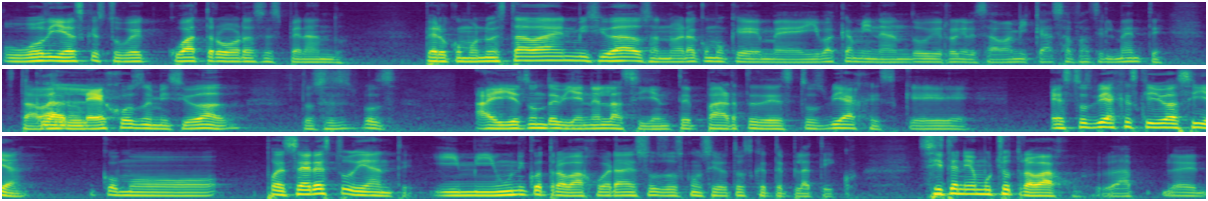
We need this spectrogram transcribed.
hubo días que estuve cuatro horas esperando. Pero como no estaba en mi ciudad, o sea, no era como que me iba caminando y regresaba a mi casa fácilmente. Estaba Claro. lejos de mi ciudad. Entonces, pues ahí es donde viene la siguiente parte de estos viajes. Que estos viajes que yo hacía, como pues ser estudiante y mi único trabajo era esos dos conciertos que te platico. Sí tenía mucho trabajo. eh,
